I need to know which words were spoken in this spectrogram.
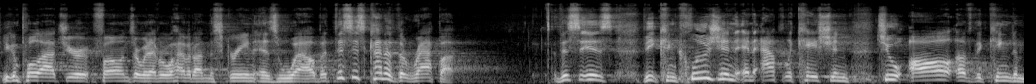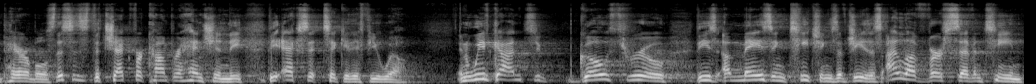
you can pull out your phones or whatever. We'll have it on the screen as well. But this is kind of the wrap up. This is the conclusion and application to all of the kingdom parables. This is the check for comprehension, the, the exit ticket, if you will. And we've gotten to go through these amazing teachings of Jesus. I love verse 17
